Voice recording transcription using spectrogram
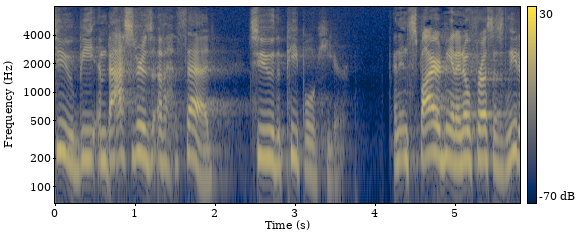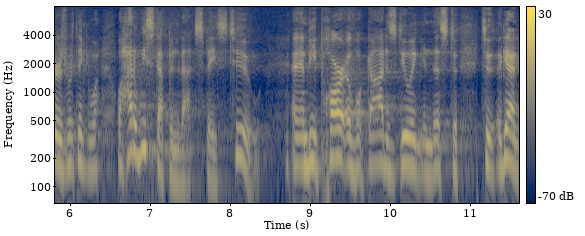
to be ambassadors of Hesed to the people here. And inspired me. And I know for us as leaders, we're thinking, well, well how do we step into that space too? And be part of what God is doing in this to, to, again,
